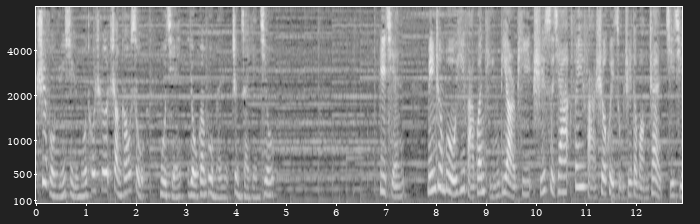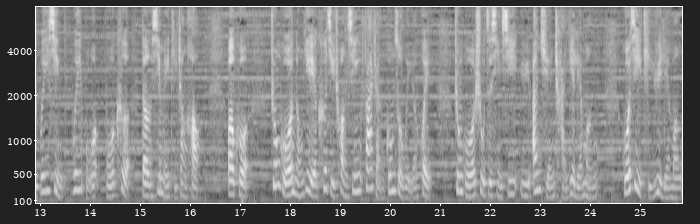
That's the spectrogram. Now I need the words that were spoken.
是否允许摩托车上高速？目前有关部门正在研究。日前，民政部依法关停第二批十四家非法社会组织的网站及其微信、微博、博客等新媒体账号，包括中国农业科技创新发展工作委员会、中国数字信息与安全产业联盟、国际体育联盟、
